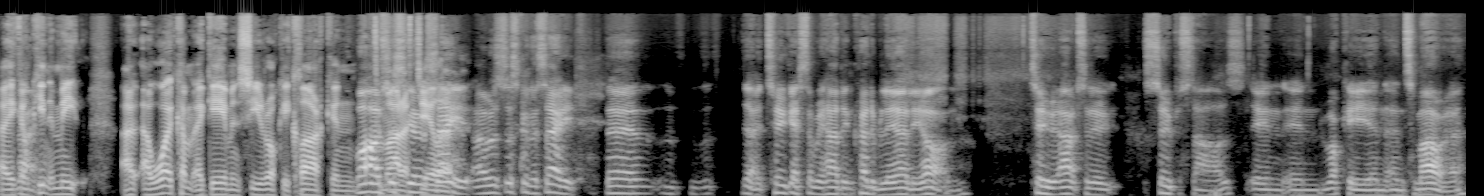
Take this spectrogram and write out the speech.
Like, no. I'm keen to meet. I, I, want to come to a game and see Rocky Clark and well, I Tamara Taylor. Say, I was just going to say the, the two guests that we had incredibly early on, two absolute superstars in in Rocky and, and Tamara,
